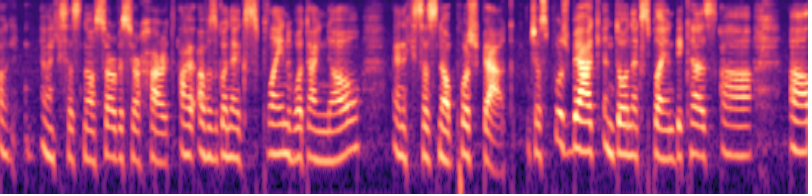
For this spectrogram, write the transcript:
okay, and he says, no, service your heart. I, I was going to explain what I know, and he says, no, push back. Just push back and don't explain because uh, uh,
